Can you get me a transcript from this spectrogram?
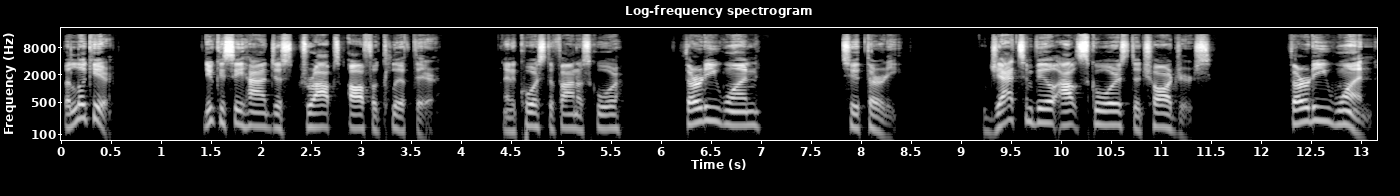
But look here. You can see how it just drops off a cliff there. And of course, the final score 31 to 30. Jacksonville outscores the Chargers 31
